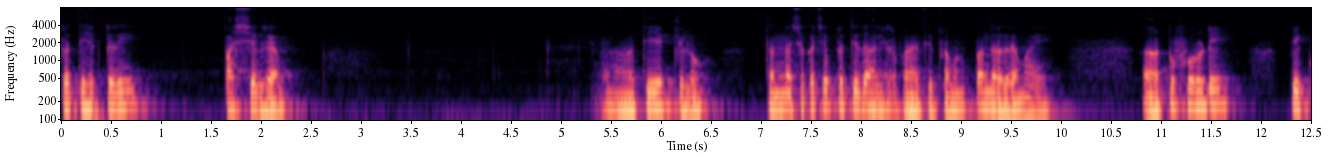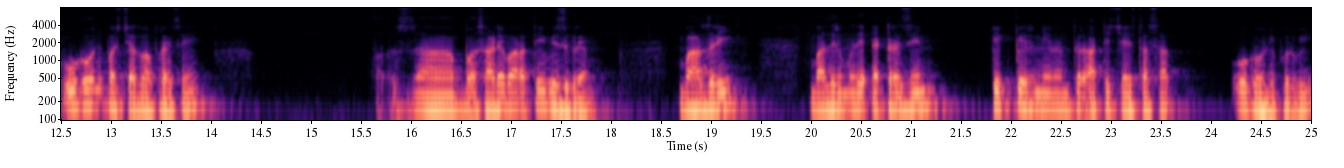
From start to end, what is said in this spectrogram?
प्रति हेक्टरी पाचशे ग्रॅम. ते एक किलो. तणनाशकाचे प्रति दहा लिटर पाण्यातील प्रमाण पंधरा ग्रॅम आहे. टू फोर डे पीक उगवण पश्चात वापरायचे. ब साडेबारा ते वीस ग्रॅम. बाजरी बाजरीमध्ये ॲट्रॅझिन पीक पेरणीनंतर अठ्ठेचाळीस तासात उगवणीपूर्वी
